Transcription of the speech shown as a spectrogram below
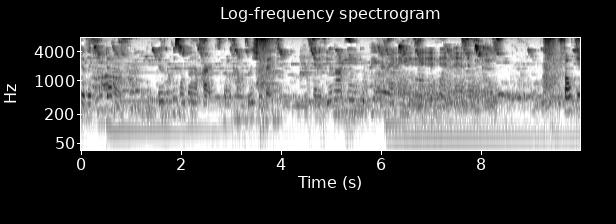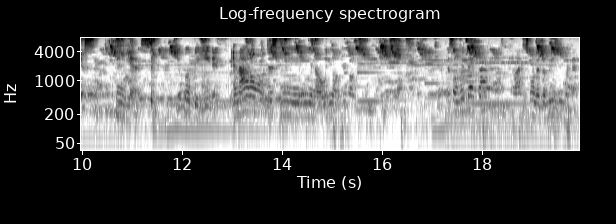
Because if you don't, there's gonna be some vampires gonna come vicious at you. And if you're not being prepared and, and, and, and focused, then yes, you will be eating. And I don't just mean, you know, you know, you're gonna eat. and so with that, God, I just wanted to leave you with that.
